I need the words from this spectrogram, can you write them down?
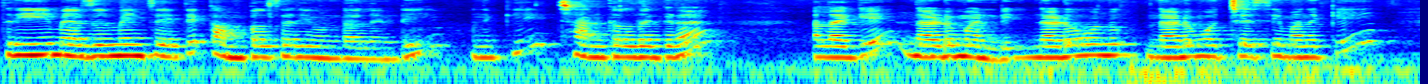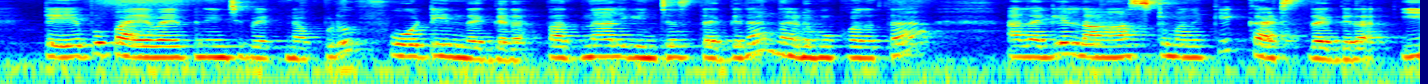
త్రీ మెజర్మెంట్స్ అయితే కంపల్సరీ ఉండాలండి. మనకి చంకల దగ్గర అలాగే నడుమండి. నడుము నడుము వచ్చేసి మనకి టేపు పైవైపు నుంచి పెట్టినప్పుడు ఫోర్టీన్ దగ్గర పద్నాలుగు ఇంచెస్ దగ్గర నడుము కొలత అలాగే లాస్ట్ మనకి కట్స్ దగ్గర. ఈ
